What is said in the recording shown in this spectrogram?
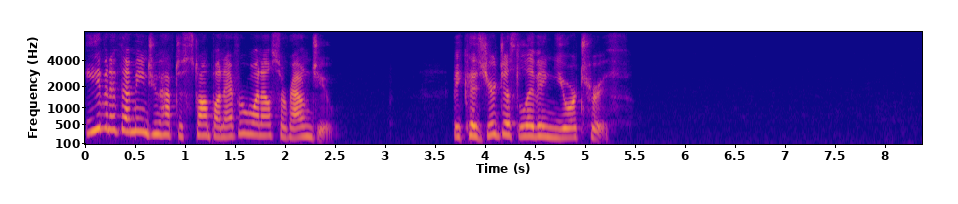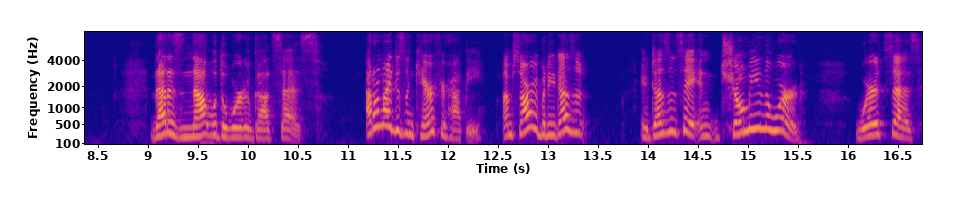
Even if that means you have to stomp on everyone else around you because you're just living your truth. That is not what the word of God says. Adonai doesn't care if you're happy. I'm sorry, but he doesn't. It doesn't say, and show me in the word where it says,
